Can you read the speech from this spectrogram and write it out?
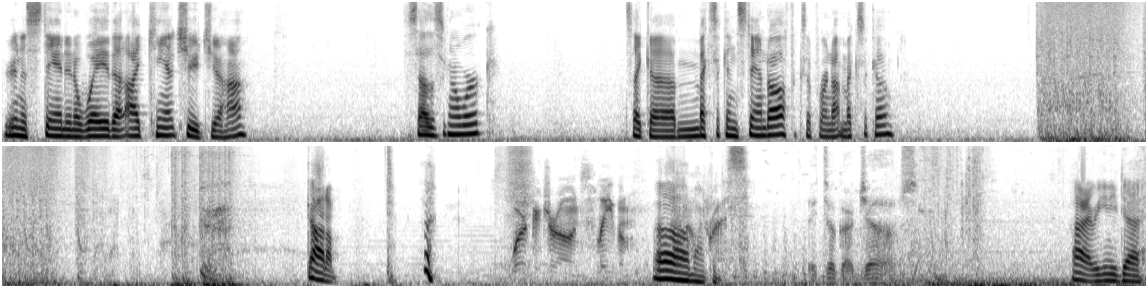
You're gonna stand in a way that I can't shoot you, huh? Is this how this is gonna work? It's like a Mexican standoff, except we're not Mexico. Got him. Worker drones, leave them. Oh my goodness. They took our jobs. All right, we need to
